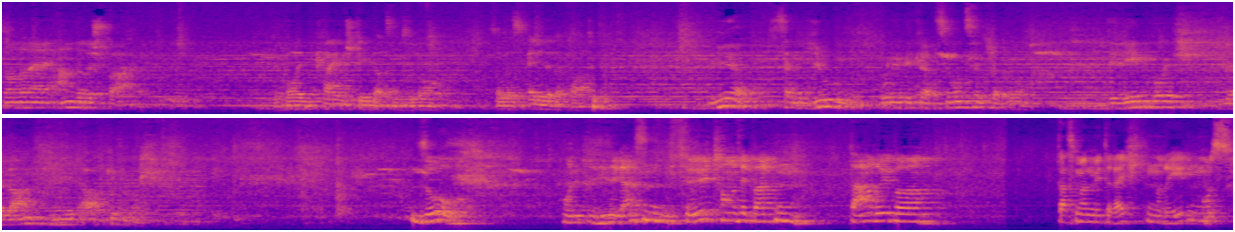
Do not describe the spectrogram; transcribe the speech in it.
sondern eine andere Sprache. Wir wollen keinen Stehplatz im Salon, sondern das Ende der Party. Wir sind Jugend ohne Migrationshintergrund. Wir leben ruhig, wir Land mit aufgeben. So, und diese ganzen Feuilleton-Debatten darüber, dass man mit Rechten reden muss,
